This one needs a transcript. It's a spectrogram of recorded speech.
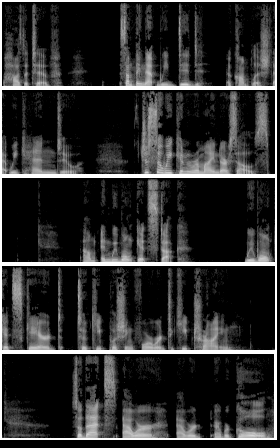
positive, something that we did accomplish, that we can do, just so we can remind ourselves. Um, and we won't get stuck. We won't get scared to keep pushing forward, to keep trying. So that's our our our goal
